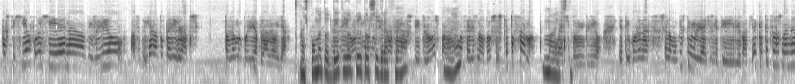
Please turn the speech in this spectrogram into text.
τα στοιχεία που έχει ένα βιβλίο για να το περιγράψει. Το λέω με πολύ απλά λόγια. Α πούμε τον δηλαδή, τίτλο του, το συγγραφέα. Ένα τίτλος, παράδειγμα, ναι. θέλεις να δώσεις και το θέμα Μάλιστα. που έχει το βιβλίο. Γιατί μπορεί να έρθεις εσύ να μου πεις τι βιβλία έχεις για τη λιβαδιά και ο τίτλος να είναι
